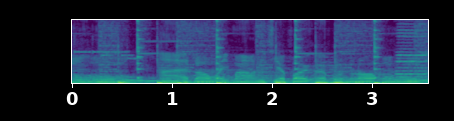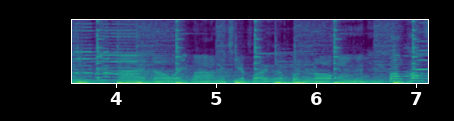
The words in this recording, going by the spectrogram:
អាចអ្វីបានជាបើកពុនលោកអាចអ្វីបានជាបើកពុនលោកបងខំ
